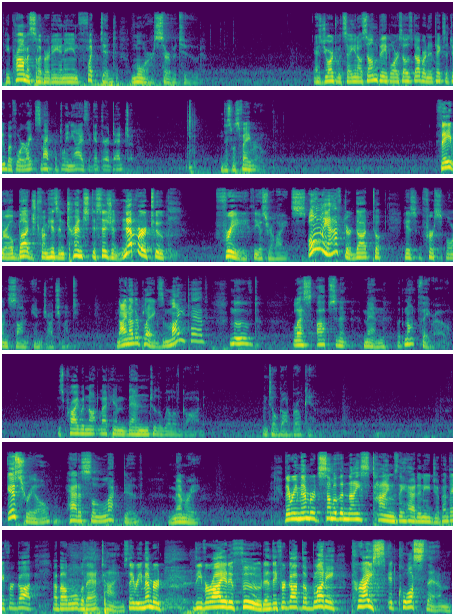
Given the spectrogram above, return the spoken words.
He promised liberty and he inflicted more servitude. As George would say, you know, some people are so stubborn it takes a two by four right smack between the eyes to get their attention. And this was Pharaoh. Pharaoh budged from his entrenched decision never to free the Israelites, only after God took his firstborn son in judgment. Nine other plagues might have moved less obstinate men, but not Pharaoh. His pride would not let him bend to the will of God until God broke him. Israel had a selective memory. They remembered some of the nice times they had in Egypt, and they forgot about all the bad times. They remembered the variety of food, and they forgot the bloody price it cost them.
